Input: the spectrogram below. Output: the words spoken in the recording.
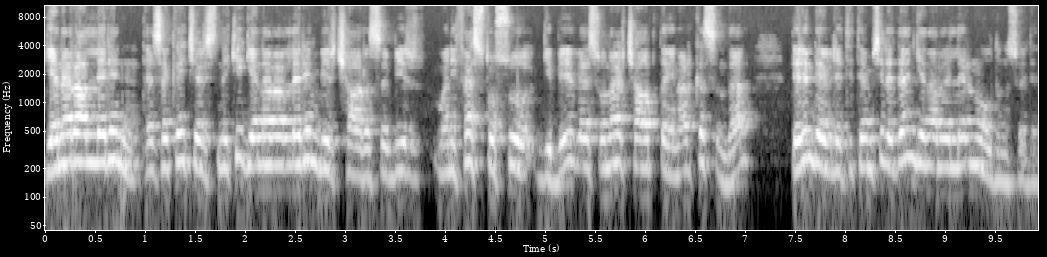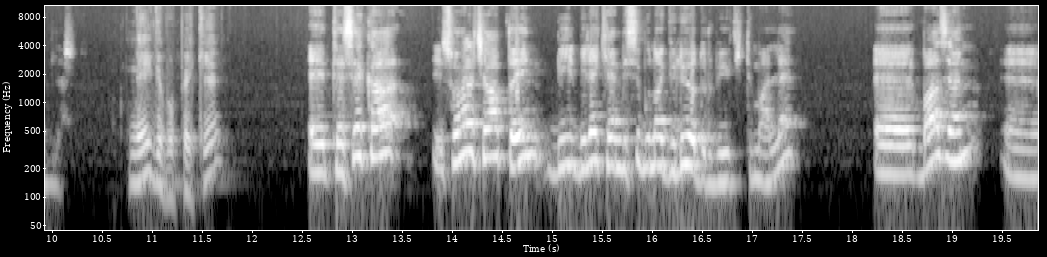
generallerin, TSK içerisindeki generallerin bir çağrısı, bir manifestosu gibi ve Soner Çağaptay'ın arkasında derin devleti temsil eden generallerin olduğunu söylediler. Neydi bu peki? E, TSK, e, Soner Çağaptay'ın bile kendisi buna gülüyordur büyük ihtimalle. E, bazen e,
